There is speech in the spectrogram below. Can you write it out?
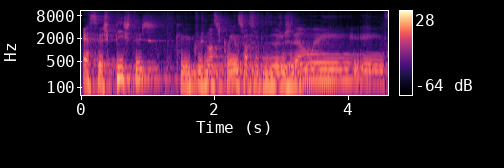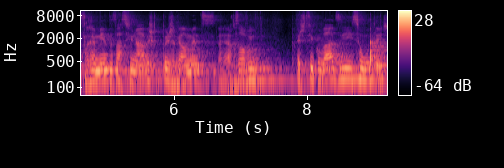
essas pistas que, que, os nossos clientes, os nossos utilizadores nos dão em, em ferramentas acionáveis que depois realmente uh, resolvem as dificuldades e são úteis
